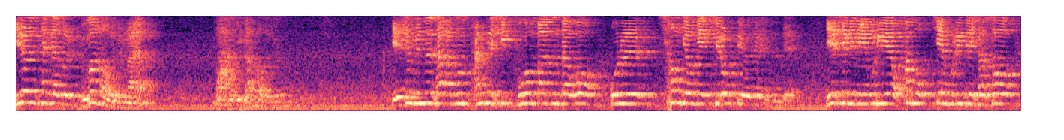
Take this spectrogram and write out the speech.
이런 생각을 누가 넣어주나요? 마귀가 넣어주는 거 예수 믿는 사람은 반드시 구원받는다고 오늘 성경에 기록되어져 있는데 예수님이 우리의 화목제물이 되셔서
